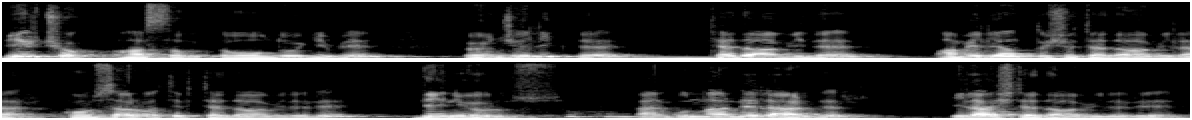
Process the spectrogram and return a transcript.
Birçok hastalıkta olduğu gibi öncelikle tedavide ameliyat dışı tedaviler, konservatif tedavileri deniyoruz. Yani bunlar nelerdir? İlaç tedavileri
